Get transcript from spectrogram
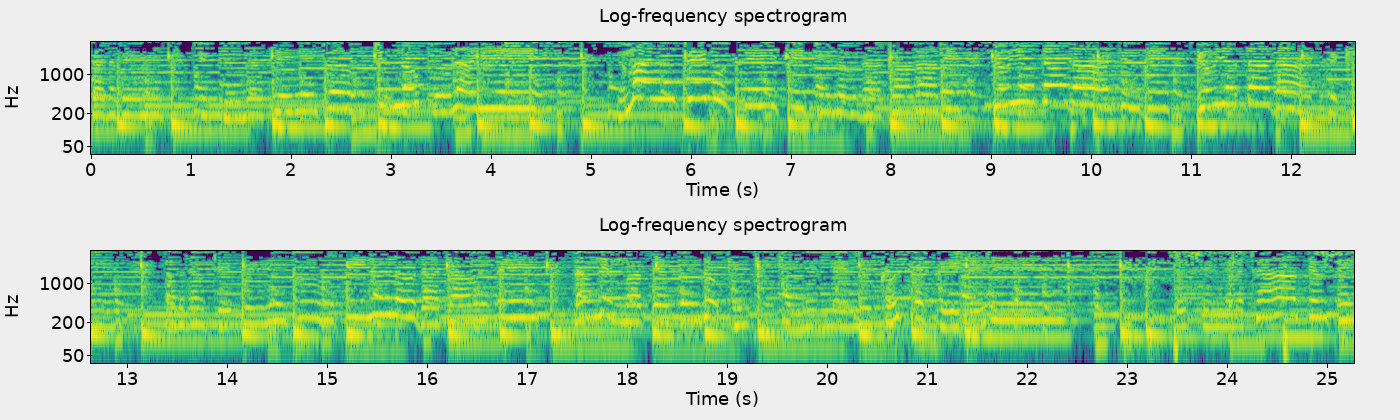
ချတဲ့ပင် ဒီတင်ရစင်းရင်တော့လုံးပူလာရဲ့မြမရင်ပြေမှုစေရှိရှိလို့သာကားကားပဲရိုးရိုးသားသားတူတယ်ရိုးရိုးသားသားချစ်ခင်တမတော့ဒီပွင့်ခုကြည့်လို့သာထားဝစေနောက်နေ့မှပြန်ဆုံးလို့ခင်ခင်ခင်နဲ့လို့ကိုဆက်စီတယ်ရှင်မထားပြုံးရှင်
